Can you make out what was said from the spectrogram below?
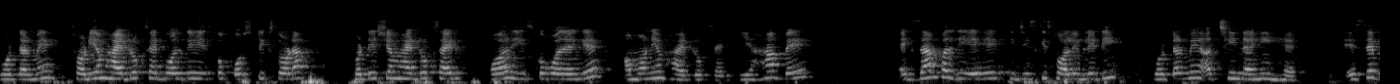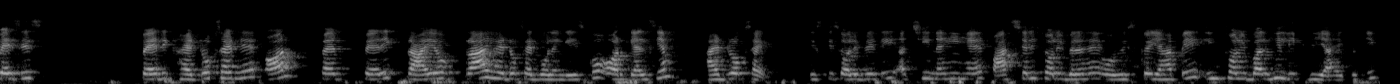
वाटर में। सोडियम हाइड्रोक्साइड बोलते हैं इसको कोस्टिक सोडा पोटेशियम हाइड्रोक्साइड और इसको बोलेंगे अमोनियम हाइड्रोक्साइड यहाँ पे एग्ज़ाम्पल दिए हैं कि जिसकी सॉलिबिलिटी वाटर में अच्छी नहीं है। ऐसे बेसिस फेरिक हाइड्रोक्साइड है और फेरिक ट्रायो ट्राई हाइड्रोक्साइड बोलेंगे इसको और कैल्शियम हाइड्रोक्साइड इसकी सॉलिबिलिटी अच्छी नहीं है पार्शियली सॉल्युबल है और इसको यहाँ पे इनसॉल्युबल ही लिख दिया है क्योंकि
